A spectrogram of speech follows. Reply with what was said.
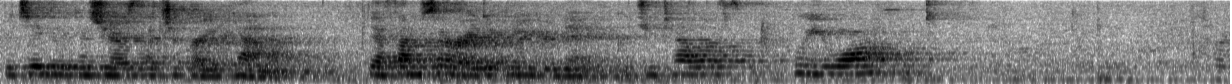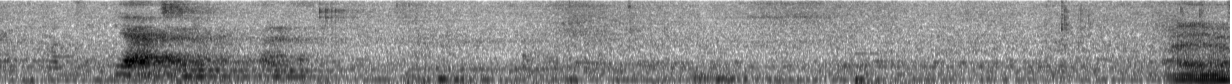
particularly because you have such a great panel. Yes, I'm sorry, I didn't know your name. Could you tell us who you are? Yeah, thanks. I am a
